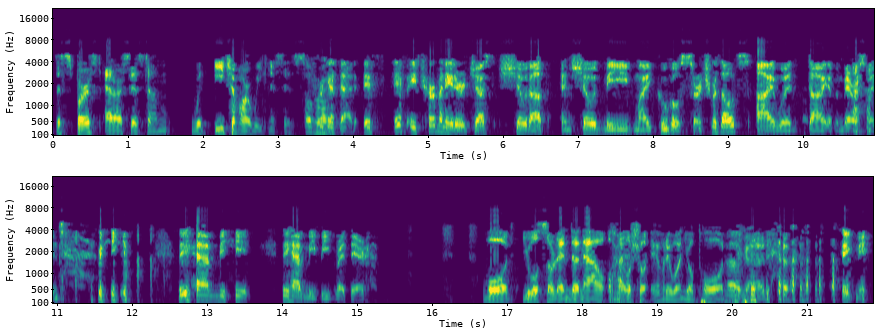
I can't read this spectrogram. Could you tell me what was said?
dispersed at our system with each of our weaknesses. Oh, forget right. that. If if a Terminator just showed up and showed me my Google search results, I would die of embarrassment. I mean, they have me they have me beat right there. Ward, you will surrender now, or I will show everyone your porn. Oh God, take me.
